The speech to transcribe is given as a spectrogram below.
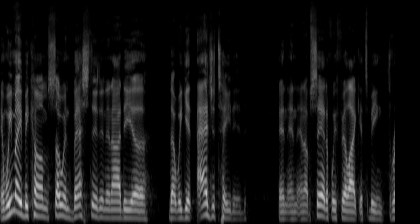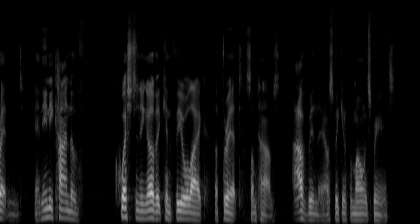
And we may become so invested in an idea that we get agitated and, and, and upset if we feel like it's being threatened. And any kind of questioning of it can feel like a threat sometimes. I've been there. I'm speaking from my own experience.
